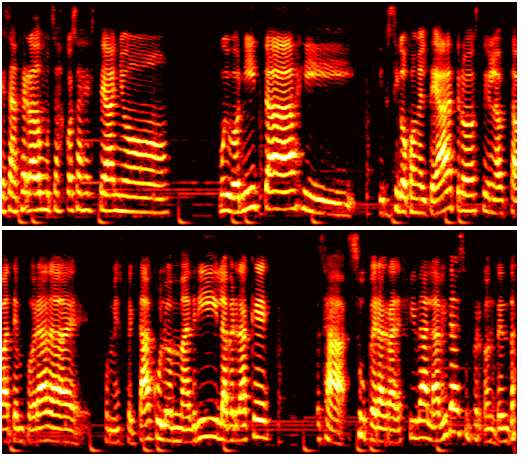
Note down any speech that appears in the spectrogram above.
que se han cerrado muchas cosas este año muy bonitas y, y sigo con el teatro, estoy en la octava temporada eh, con mi espectáculo en Madrid. La verdad que, o sea, súper agradecida, la vida es súper contenta.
